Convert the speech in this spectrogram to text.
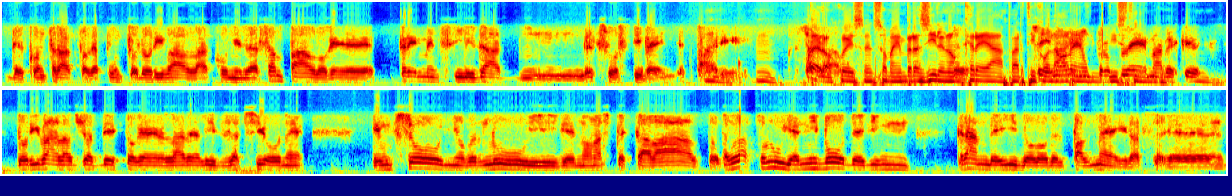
del contratto che appunto Dorival ha con il San Paolo che tre mensilità mh, del suo stipendio pari. Mm. mm. Però questo insomma in Brasile non sì. crea particolari sì, non è un problema perché mm. Dorival ha già detto che la realizzazione è un sogno per lui che non aspettava altro. Tra l'altro lui è nipote di un grande idolo del Palmeiras che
